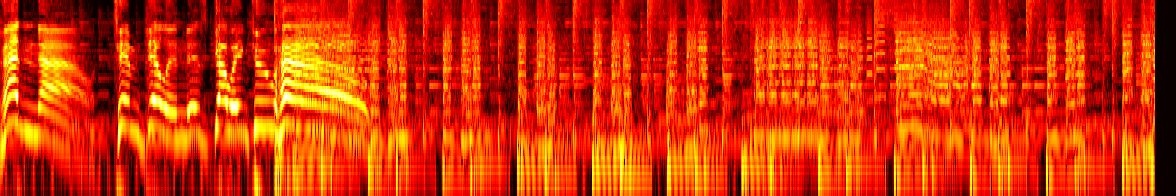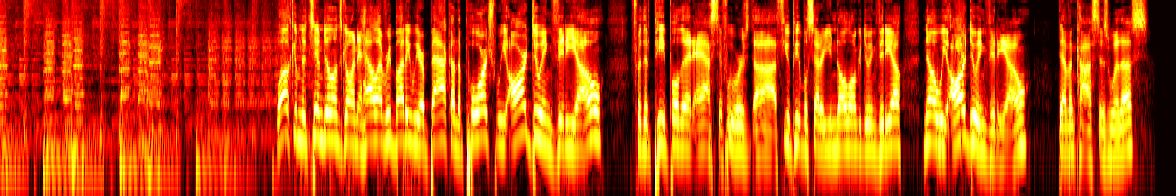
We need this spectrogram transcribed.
And now, Tim Dillon is going to hell! Welcome to Tim Dillon's Going to Hell, everybody. We are back on the porch. We are doing video for the people that asked if we were. Uh, a few people said, "Are you no longer doing video?" No, we are doing video. Devin Costa is with us.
